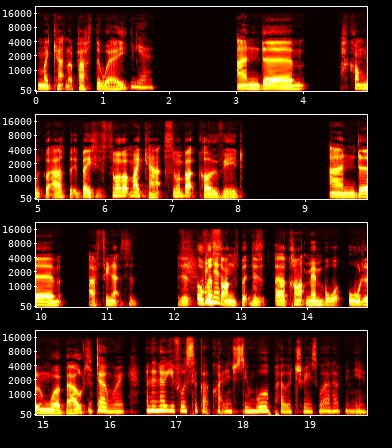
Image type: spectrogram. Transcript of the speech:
my cat that passed away, Yeah. and um, I can't remember what else, but basically some about my cat, some about COVID, and um, I think that's. There's other know- songs, but there's I can't remember what all of them were about. Don't worry. And I know you've also got quite an interesting war poetry as well, haven't you?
